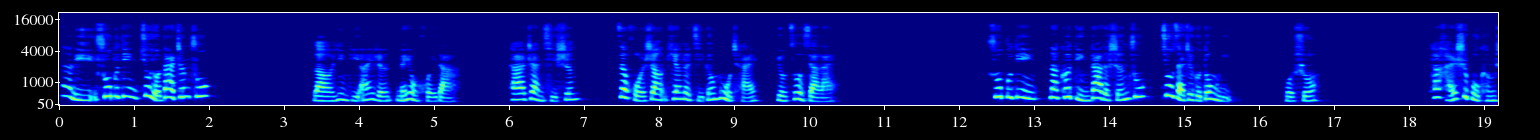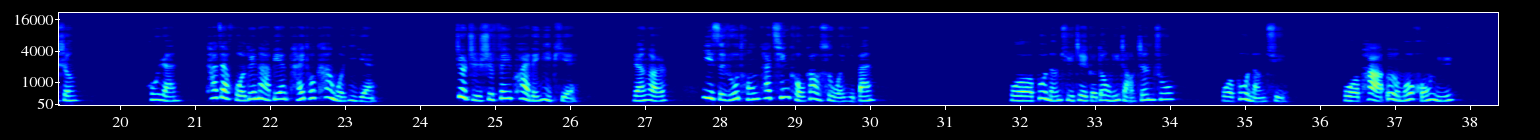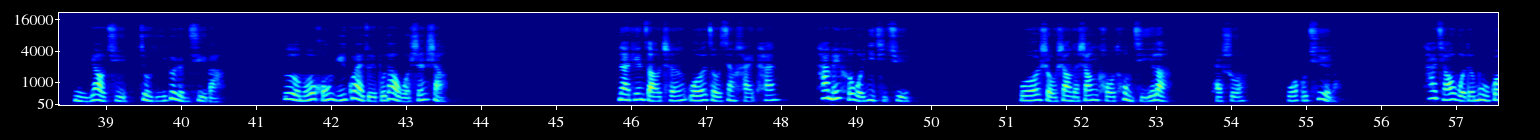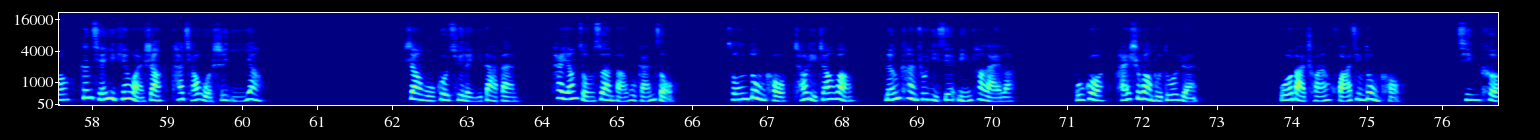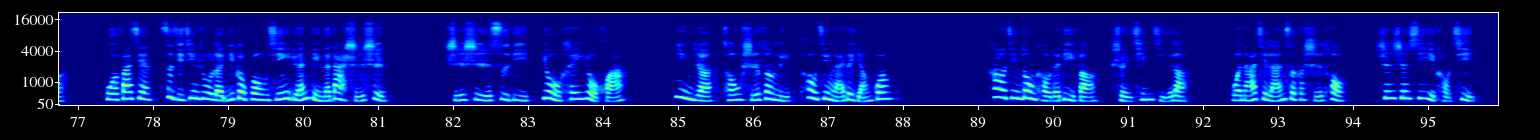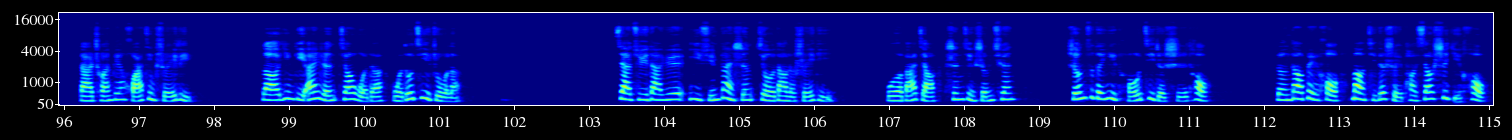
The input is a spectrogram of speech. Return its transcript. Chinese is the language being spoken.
那里说不定就有大珍珠。老印第安人没有回答，他站起身，在火上添了几根木柴，又坐下来。说不定那颗顶大的神珠就在这个洞里，我说。他还是不吭声。忽然，他在火堆那边抬头看我一眼，这只是飞快的一瞥，然而意思如同他亲口告诉我一般。我不能去这个洞里找珍珠，我不能去，我怕恶魔红鱼。你要去就一个人去吧。恶魔红鱼怪罪不到我身上。那天早晨，我走向海滩，他没和我一起去。我手上的伤口痛极了，他说：“我不去了。”他瞧我的目光跟前一天晚上他瞧我时一样。上午过去了一大半，太阳总算把雾赶走，从洞口朝里张望，能看出一些名堂来了。不过还是望不多远。我把船划进洞口，顷刻，我发现自己进入了一个拱形圆顶的大石室。石室四壁又黑又滑，映着从石缝里透进来的阳光。靠近洞口的地方，水清极了。我拿起篮子和石头，深深吸一口气，打船边滑进水里。老印第安人教我的，我都记住了。下去大约一寻半升，就到了水底。我把脚伸进绳圈，绳子的一头系着石头。等到背后冒起的水泡消失以后，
